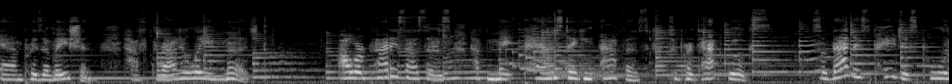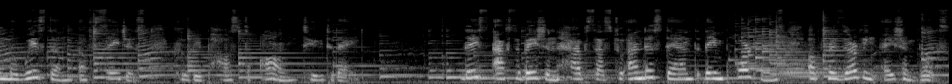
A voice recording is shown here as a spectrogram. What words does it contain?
and preservation have gradually emerged. Our predecessors have made painstaking efforts to protect books so that these pages pulling the wisdom of sages could be passed on to today. This exhibition helps us to understand the importance of preserving Asian books.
